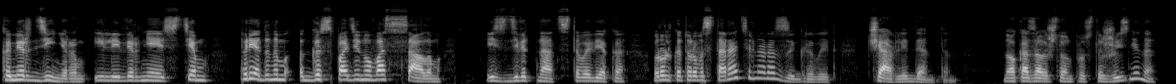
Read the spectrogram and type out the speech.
камердинером, или, вернее, с тем преданным господину вассалом из XIX века — роль которого старательно разыгрывает Чарли Дентон. Но оказалось, что он просто жизненно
